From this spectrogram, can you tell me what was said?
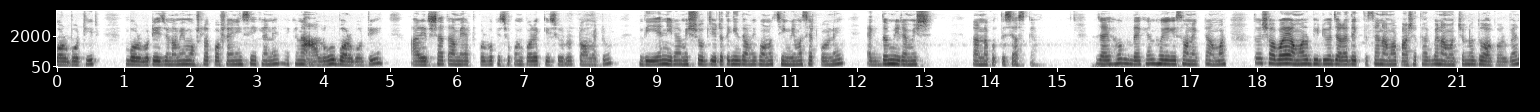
বরবটির। বরবটি, এই জন্য আমি মশলা কষাই নিয়েছি এখানে। এখানে আলু, বরবটি, আর এর সাথে আমি অ্যাড করব কিছুক্ষণ পরে কিছু টমেটো দিয়ে নিরামিষ সবজি। এটাতে কিন্তু আমি কোনো চিংড়ি মাছ অ্যাড করি নাই, একদম নিরামিষ রান্না করতেছি আজকে। যাই হোক, দেখেন হয়ে গেছে অনেকটা আমার। তো সবাই আমার ভিডিও যারা দেখতেছেন, আমার পাশে থাকবেন, আমার জন্য দোয়া করবেন।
